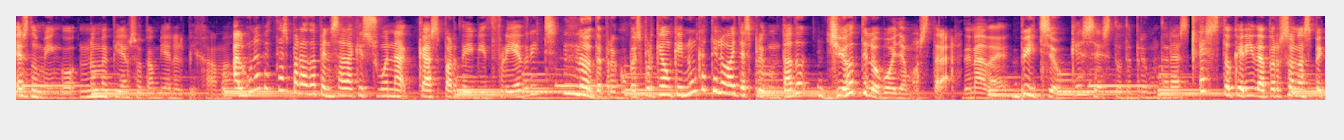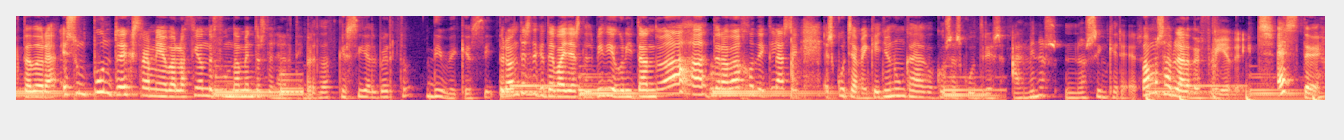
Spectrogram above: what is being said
Es domingo, no me pienso cambiar el pijama. ¿Alguna vez te has parado a pensar a qué suena Caspar David Friedrich? No te preocupes, porque aunque nunca te lo hayas preguntado, yo te lo voy a mostrar. De nada, ¿eh? Bicho, ¿qué es esto? Te preguntarás. Esto, querida persona espectadora, es un punto extra en mi evaluación de fundamentos del arte. ¿Verdad que sí, Alberto? Dime que sí. Pero antes de que te vayas del vídeo gritando ¡Ah! Trabajo de clase. Escúchame, que yo nunca hago cosas cutres. Al menos no sin querer. Vamos a hablar de Friedrich. Este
